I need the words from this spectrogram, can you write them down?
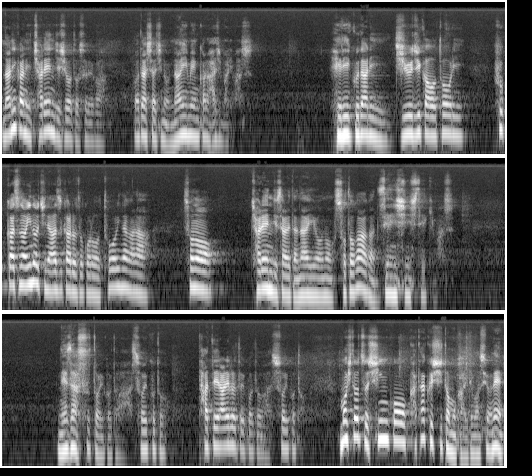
何かにチャレンジしようとすれば私たちの内面から始まります。へりくだり十字架を通り復活の命に預かるところを通りながらそのチャレンジされた内容の外側が前進していきます。根ざすということはそういうこと立てられるということはそういうこと。もう一つ信仰を固くしとも書いてますよね。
